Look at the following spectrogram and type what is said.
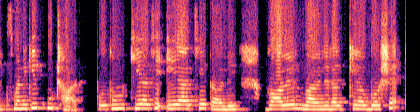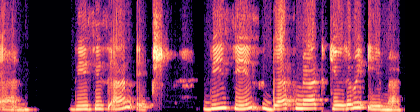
axe মানে কি কুঠার। প্রথম কি আছে? এ আছে, তাহলে ভাওয়েল ভাওয়েলের আগে কি হবে? বসে an this is an axe this is dash mat কি হয়ে যাবে? A mat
